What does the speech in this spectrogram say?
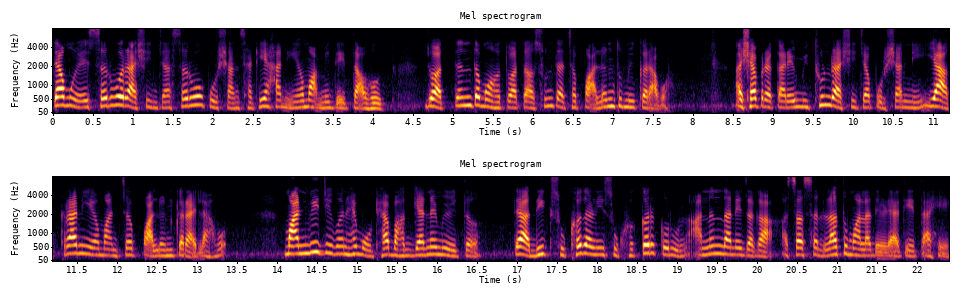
त्यामुळे सर्व राशींच्या सर्व पुरुषांसाठी हा नियम आम्ही देत आहोत. जो अत्यंत महत्त्वाचा असून त्याचं पालन तुम्ही करावं. अशा प्रकारे मिथुन राशीच्या पुरुषांनी या अकरा नियमांचं पालन करायला हवं. मानवी जीवन हे मोठ्या भाग्याने मिळतं. ते अधिक सुखद आणि सुखकर करून आनंदाने जगा असा सल्ला तुम्हाला देण्यात येत आहे.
